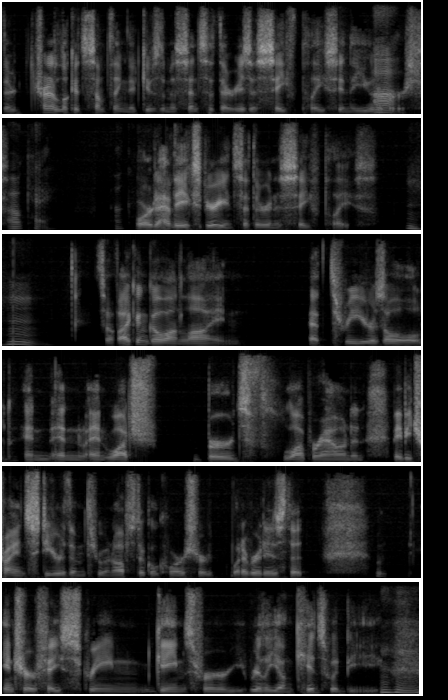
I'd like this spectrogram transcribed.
They're trying to look at something that gives them a sense that there is a safe place in the ah, universe. Ah, okay. okay. Or to have the experience that they're in a safe place. Mm-hmm. So if I can go online at three years old and and and watch birds flop around and maybe try and steer them through an obstacle course or whatever it is that interface screen games for really young kids would be. Mm-hmm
